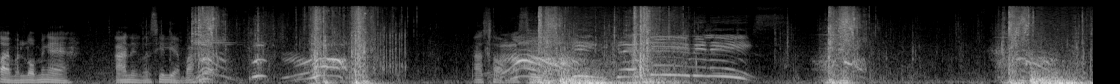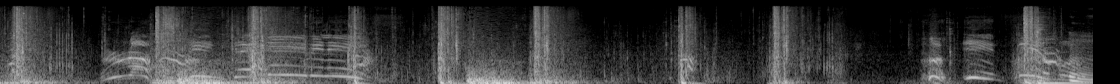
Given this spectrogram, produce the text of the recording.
ต่อยมันล้มยังไงอาหนึ่งแล้วสี่เหลี่ยมป่ะ R สองแล้วสี่เหลี่ยม Incredibilis! Incredibilis! อื Infirmo! ม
